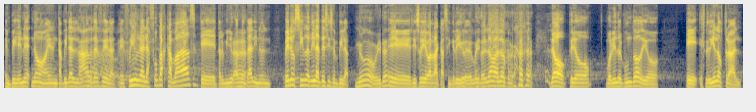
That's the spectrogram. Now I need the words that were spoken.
En, en- no, en Capital, Ah, Capital Federal. Eh, fui una de las pocas camadas que terminó en Claro. Capital y no en... Pero sí rendí la tesis en Pilar. No, mira. Eh, sí, soy de Barracas, increíble. No, no, pero- no, pero volviendo al punto, digo, eh, estudié en la Austral,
